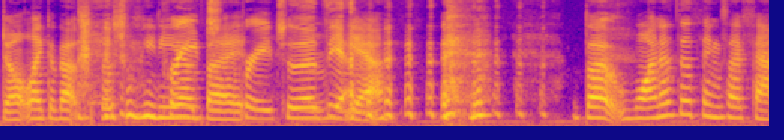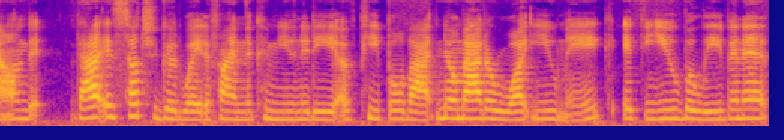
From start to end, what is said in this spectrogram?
don't like about social media. preach, but preach. That's yeah. Yeah. but one of the things I found that is such a good way to find the community of people that no matter what you make, if you believe in it,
